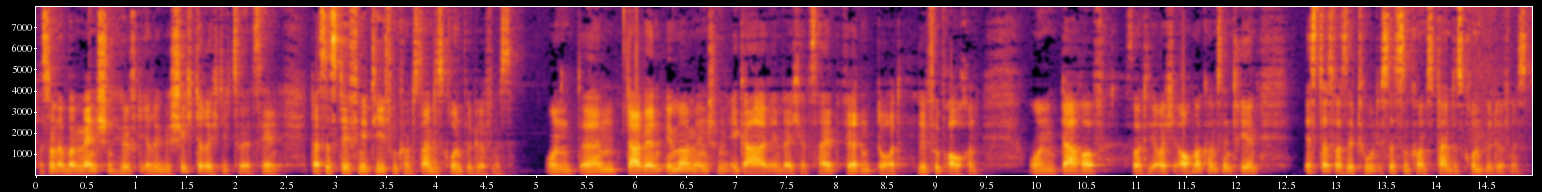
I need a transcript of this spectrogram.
Dass man aber Menschen hilft, ihre Geschichte richtig zu erzählen, das ist definitiv ein konstantes Grundbedürfnis. Und ähm, da werden immer Menschen, egal in welcher Zeit, werden dort Hilfe brauchen. Und darauf solltet ihr euch auch mal konzentrieren. Ist das, was ihr tut, ist das ein konstantes Grundbedürfnis?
